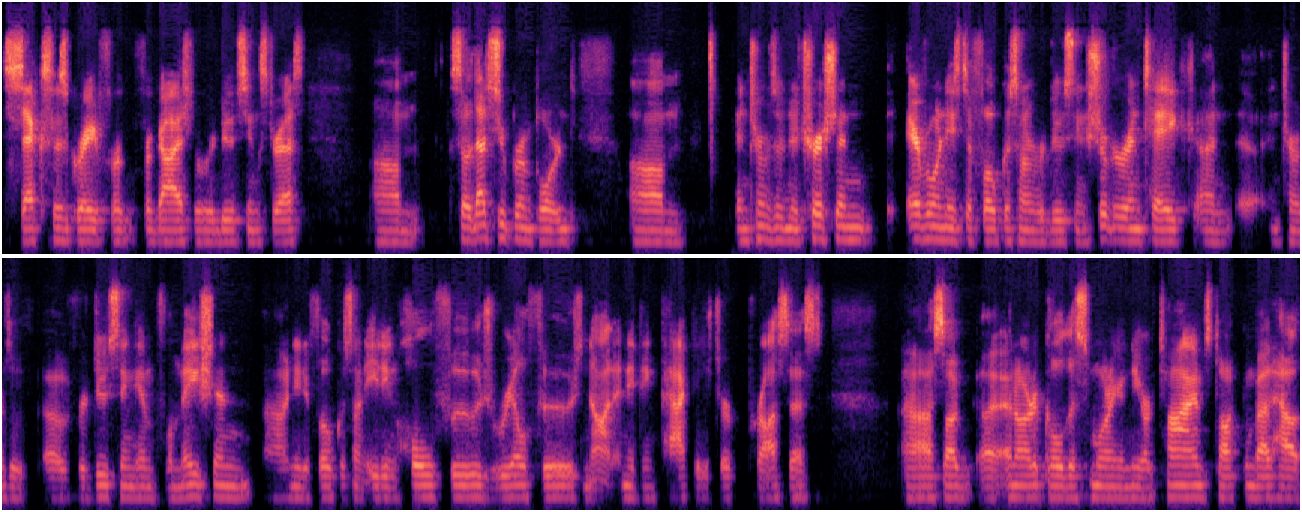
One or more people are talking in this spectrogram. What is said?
Sex is great for, for guys for reducing stress. Um, so that's super important. Um, in terms of nutrition, everyone needs to focus on reducing sugar intake and uh, in terms of, of reducing inflammation. I uh, need to focus on eating whole foods, real foods, not anything packaged or processed. Uh, saw uh, an article this morning in New York Times talking about how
